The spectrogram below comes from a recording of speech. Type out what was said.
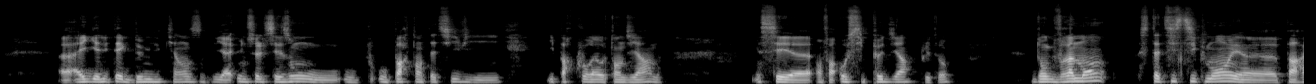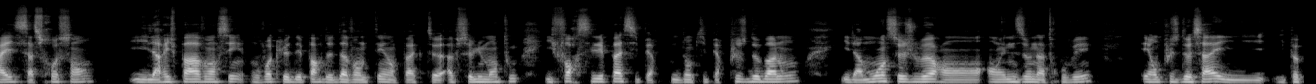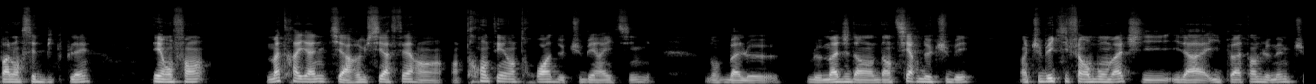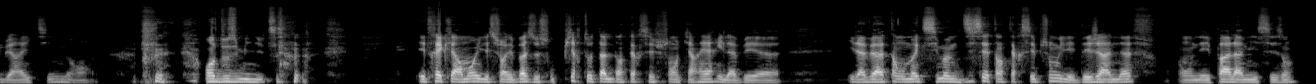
à égalité avec 2015. Il y a une seule saison où, où, par tentative, il, il, parcourait autant de yards. C'est euh, enfin aussi peu de yards plutôt. Donc vraiment, statistiquement, euh, pareil, ça se ressent. Il n'arrive pas à avancer. On voit que le départ de Davante impacte absolument tout. Il force les passes, il perd, donc il perd plus de ballons. Il a moins ce joueur en, en end zone à trouver. Et en plus de ça, il, il peut pas lancer de big play. Et enfin, Matt qui a réussi à faire un, un 31-3 de QB rating. Donc bah le, match d'un tiers de QB. Un QB qui fait un bon match, il, il, peut atteindre le même QB rating en, en 12 minutes. Et très clairement, il est sur les bases de son pire total d'interceptions en carrière. Il avait, euh, atteint au maximum 17 interceptions. Il est déjà à 9. On n'est pas à la mi-saison.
